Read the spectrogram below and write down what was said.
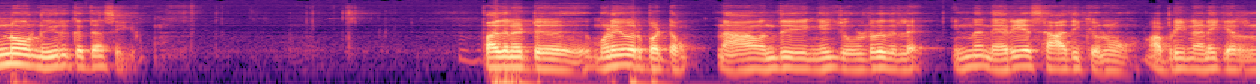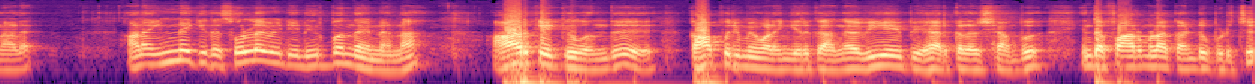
இன்னொன்று இருக்கத்தான் செய்யும். பதினெட்டு முனைவர் பட்டம். நான் வந்து எங்கேயும் சொல்கிறதில்ல இன்னும் நிறைய சாதிக்கணும் அப்படின்னு நினைக்கிறதுனால. ஆனால் இன்னைக்கு இதை சொல்ல வேண்டிய நிர்பந்தம் என்னென்னா ஆர்கேக்கு வந்து காப்புரிமை வழங்கியிருக்காங்க. விஐபி ஹேர் கலர் ஷாம்பு இந்த ஃபார்முலா கண்டுபிடிச்சி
